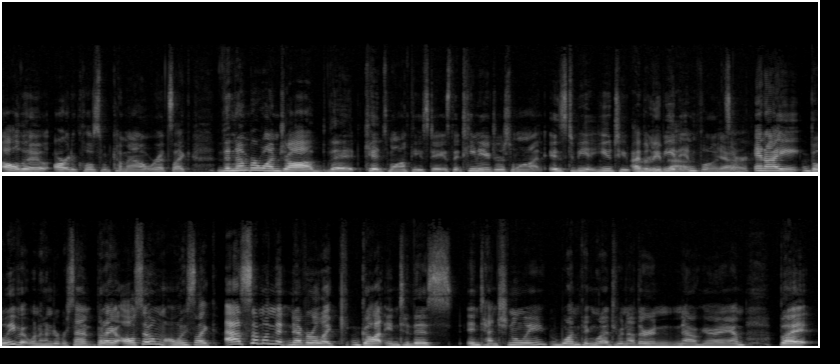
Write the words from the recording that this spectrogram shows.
all the articles would come out where it's like the number one job that kids want these days, that teenagers want, is to be a YouTuber, I believe to be that. an influencer. Yeah. And I believe it 100%. But I also am always like, as someone that never like got into this intentionally, one thing led to another, and now here I am. But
